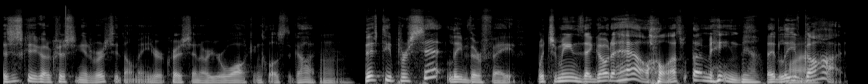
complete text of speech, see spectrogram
because just because you go to Christian university don't mean you're a Christian or you're walking close to God. Mm. 50% leave their faith, which means they go to hell. That's what that means. Yeah. They leave Wow. God.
